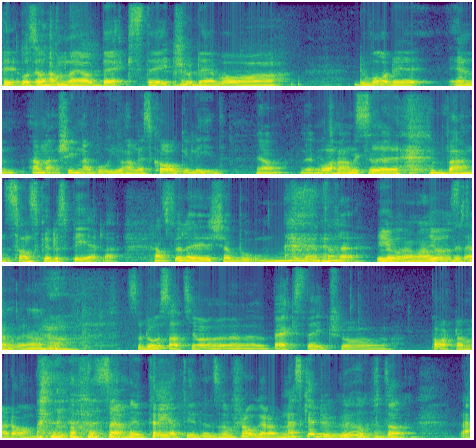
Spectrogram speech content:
Helt Och så hamnade jag backstage och det var... Då var det en annan Kinnabo, Johannes Kagelid. Ja, det vet Och hans eh, band som skulle spela. Han spelar i Shaboom, gjorde inte han det? Jo, ja, jo, det stämmer. Ja. Så då satt jag eh, backstage och partade med dem. Sen vid tretiden så frågade de när ska du upp då? Nej,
